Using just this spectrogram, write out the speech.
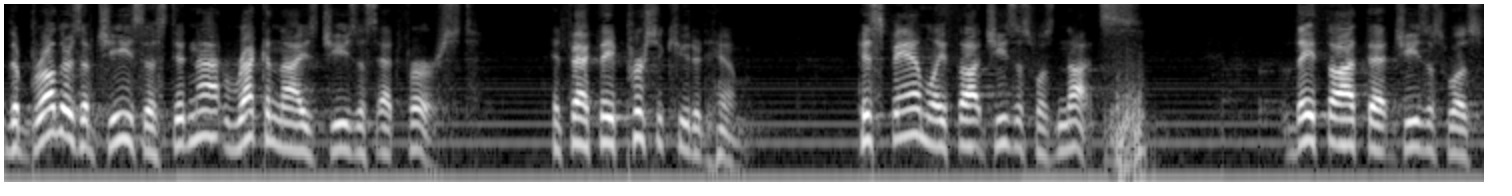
the brothers of Jesus did not recognize Jesus at first. In fact, they persecuted him. His family thought Jesus was nuts. They thought that Jesus was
